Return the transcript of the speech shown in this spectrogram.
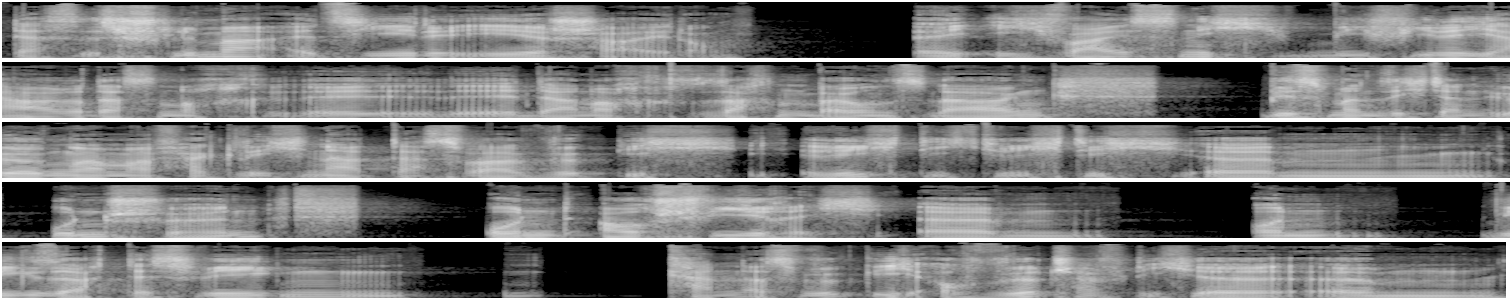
Das ist schlimmer als jede Ehescheidung. Äh, ich weiß nicht, wie viele Jahre das noch, äh, da noch Sachen bei uns lagen, bis man sich dann irgendwann mal verglichen hat. Das war wirklich richtig, richtig ähm, unschön und auch schwierig. Ähm, und wie gesagt, deswegen kann das wirklich auch wirtschaftliche ähm,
